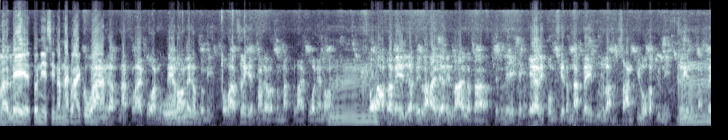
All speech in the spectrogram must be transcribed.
แล้วเล่ตัวนี้สิน้ำหนักหลายกวาว่านครับนักหลายกวนโอ้แน่นอนเลยครับตัวนี้ เพราะว่าเคยเห็นมาแล้วครับน้ำหนักหลายกวนแน่นอนอืมเพราะว่าทะเลเลือดได้หลายเลือดได้หลายแล้วก็เป็นเล่แค่แก่นี่ผมเสียน้ำหนักได้มือละ3กิโลครับอยู่นี่เคยเห็นน้ำหนักได้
